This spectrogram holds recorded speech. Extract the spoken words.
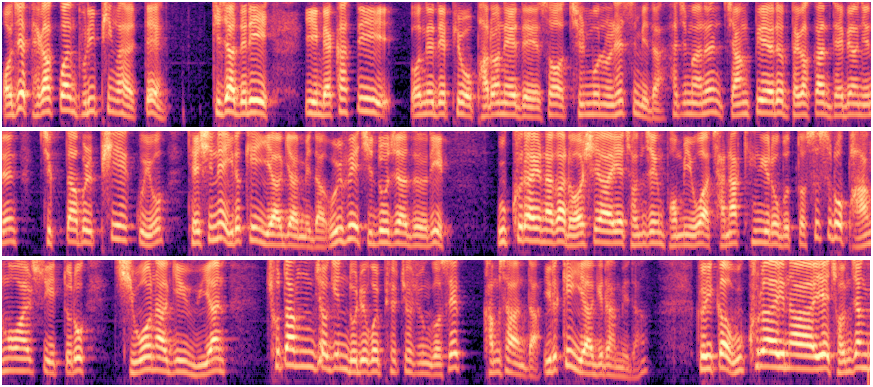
어제 백악관 브리핑을 할 때 기자들이 이 메카티 원내대표 발언에 대해서 질문을 했습니다. 하지만은 장피에르 백악관 대변인은 즉답을 피했고요. 대신에 이렇게 이야기합니다. 의회 지도자들이 우크라이나가 러시아의 전쟁 범위와 잔악 행위로부터 스스로 방어할 수 있도록 지원하기 위한 초당적인 노력을 펼쳐준 것에 감사한다. 이렇게 이야기를 합니다. 그러니까 우크라이나의 전장,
